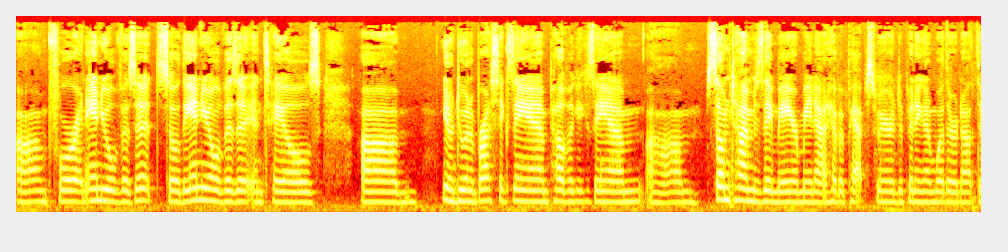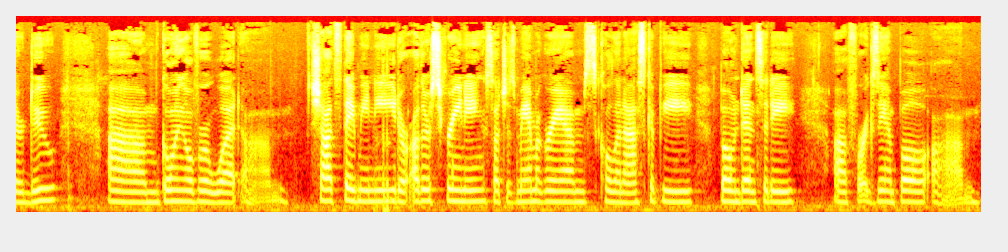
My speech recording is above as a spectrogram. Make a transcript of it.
um, for an annual visit. So the annual visit entails, um, you know, doing a breast exam, pelvic exam. Um, sometimes they may or may not have a Pap smear, depending on whether or not they're due. Um, going over what shots they may need or other screening, such as mammograms, colonoscopy, bone density, uh, for example. Um,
